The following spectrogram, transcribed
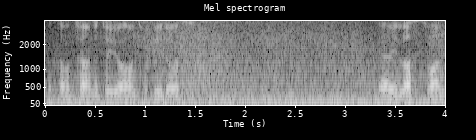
But don't turn into your own torpedoes. Yeah, we lost one.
